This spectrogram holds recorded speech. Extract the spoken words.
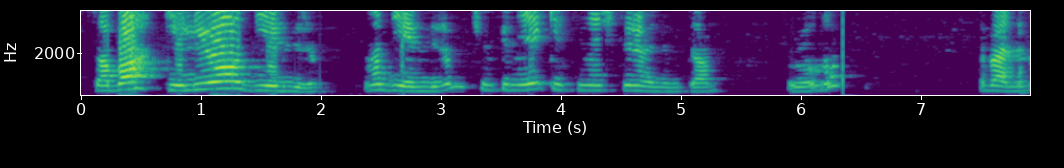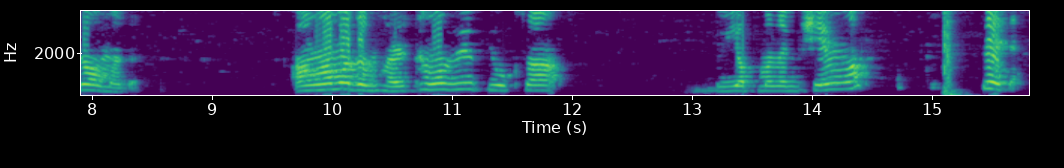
sabah geliyor diyebilirim. Ama diyebilirim. Çünkü niye kesinleştiremedim tam yolu. E bende de olmadı. Anlamadım. Harita mı büyük yoksa yapmadan bir şey mi var? Neyse.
